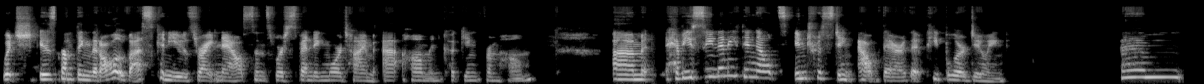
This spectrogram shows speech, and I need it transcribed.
which is something that all of us can use right now since we're spending more time at home and cooking from home. Um, have you seen anything else interesting out there that people are doing? Um,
